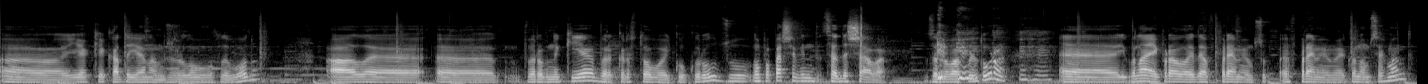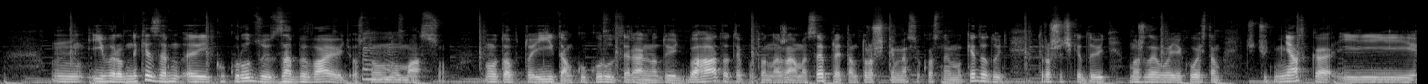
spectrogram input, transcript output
е, яка дає нам джерело вуглеводу. Але виробники використовують кукурудзу. Ну, по-перше, він це дешева зернова культура. Вона, як правило, йде в преміум в преміум економ сегмент. І виробники кукурудзою забивають основну масу. Ну, тобто їй там кукурудзи реально дають багато, типу то ножами сиплять, там трошки м'ясокосної муки дадуть, трошечки дають, можливо, якогось там чуть-чуть м'яска і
